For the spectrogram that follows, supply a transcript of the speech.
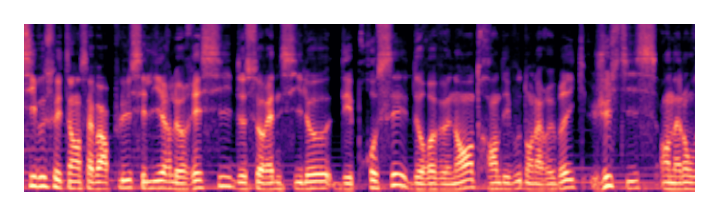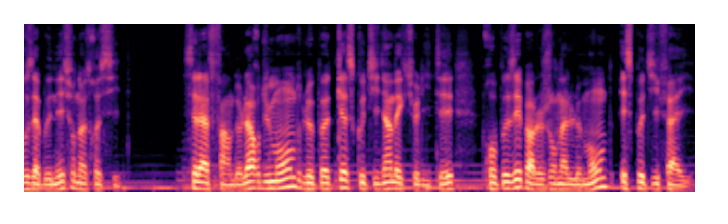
Si vous souhaitez en savoir plus et lire le récit de Soren Silo des procès de revenantes, rendez-vous dans la rubrique Justice en allant vous abonner sur notre site. C'est la fin de L'heure du monde, le podcast quotidien d'actualité proposé par le journal Le Monde et Spotify.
